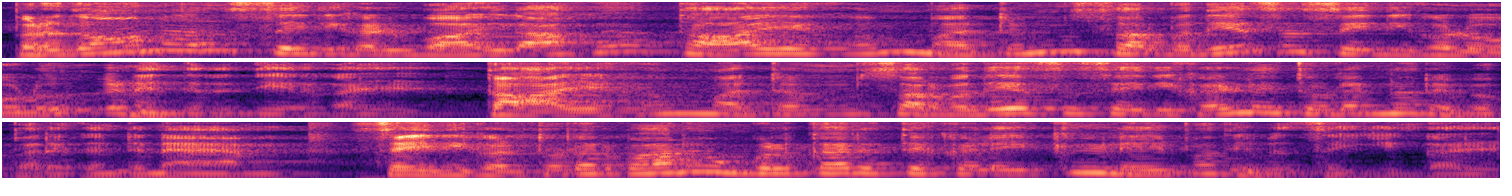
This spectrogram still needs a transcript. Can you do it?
பிரதான செய்திகள் வாயிலாக தாயகம் மற்றும் சர்வதேச செய்திகளோடு இணைந்திருந்தீர்கள். தாயகம் மற்றும் சர்வதேச செய்திகள் இத்துடன் நிறைவு பெறுகின்றன. செய்திகள் தொடர்பான உங்கள் கருத்துக்களை கீழே பதிவு செய்யுங்கள்.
